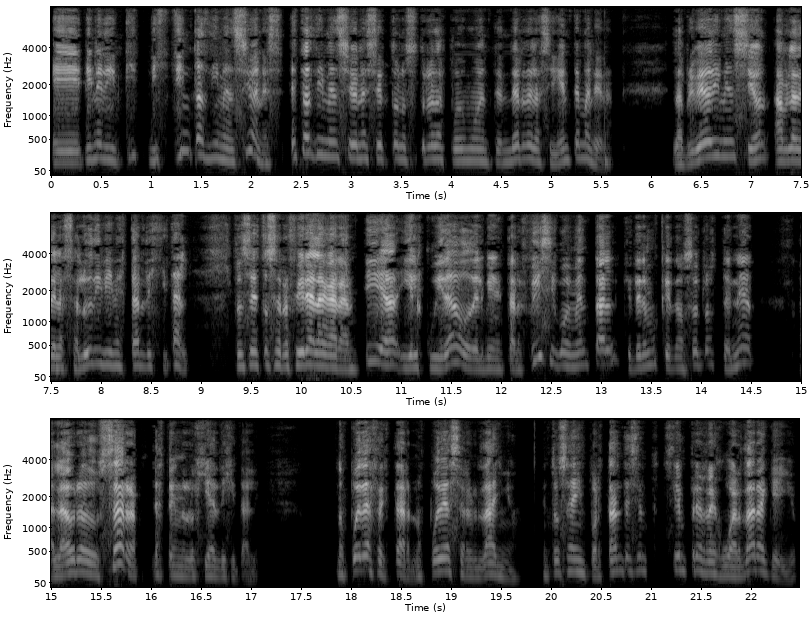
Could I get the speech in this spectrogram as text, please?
eh, tiene distintas dimensiones. Estas dimensiones, ¿cierto?, nosotros las podemos entender de la siguiente manera. La primera dimensión habla de la salud y bienestar digital. Entonces esto se refiere a la garantía y el cuidado del bienestar físico y mental que tenemos que nosotros tener a la hora de usar las tecnologías digitales. Nos puede afectar, nos puede hacer daño. Entonces es importante siempre resguardar aquello.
